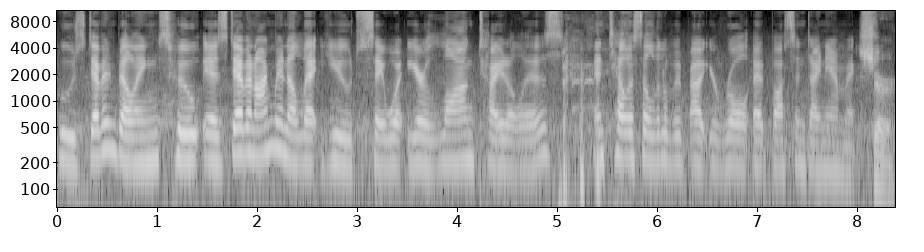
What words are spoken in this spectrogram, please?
who's Devin Billings, who is Devin. I'm going to let you say what your long title is and tell us a little bit about your role at Boston Dynamics. Sure.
